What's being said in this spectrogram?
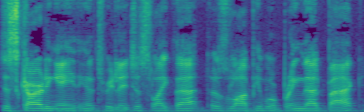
discarding anything that's religious like that, there's a lot of people who bring that back.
